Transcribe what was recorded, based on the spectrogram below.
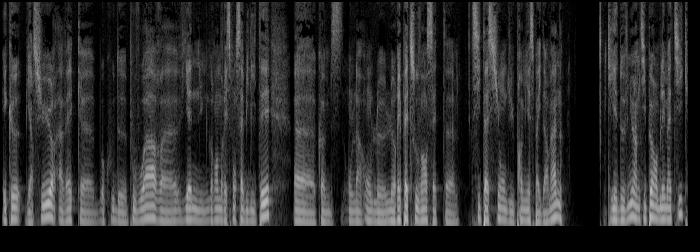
et que bien sûr avec euh, beaucoup de pouvoir viennent une grande responsabilité comme on, on le, le, répète souvent cette citation du premier Spider-Man qui est devenu un petit peu emblématique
